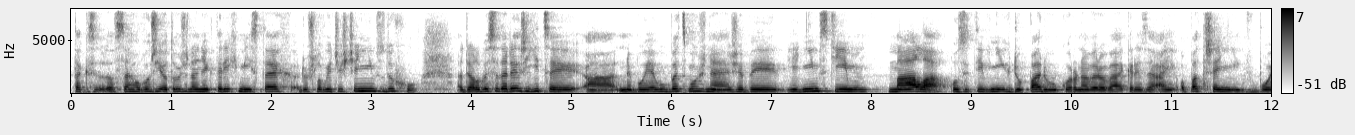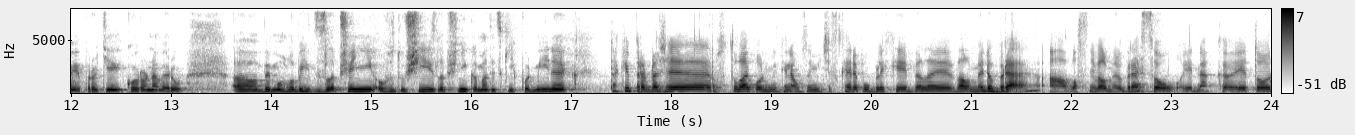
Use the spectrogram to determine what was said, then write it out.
tak se hovoří o tom, že na některých místech došlo vyčištění vzduchu. Dalo by se tedy říci, a nebo je vůbec možné, že by jedním z tím mála pozitivních dopadů koronavirové krize a i opatření v boji proti koronaviru by mohlo být zlepšení ovzduší, zlepšení klimatických podmínek? Tak je pravda, že rostové podmínky na území České republiky byly velmi dobré a vlastně velmi dobré jsou. Jednak je to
